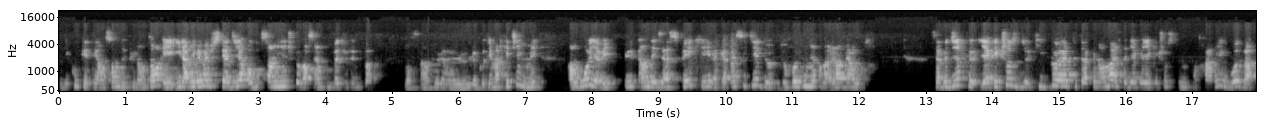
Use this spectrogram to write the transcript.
des couples qui étaient ensemble depuis longtemps. Et il arrivait même jusqu'à dire, au bout de cinq minutes, je peux voir si un couple va durer ou pas. Bon, c'est un peu le, côté marketing, mais en gros, il y avait eu un des aspects qui est la capacité de, revenir l'un vers l'autre. Ça veut dire qu'il y a quelque chose qui peut être tout à fait normal, c'est-à-dire qu'il y a quelque chose qui nous contrarie ou autre, bah,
